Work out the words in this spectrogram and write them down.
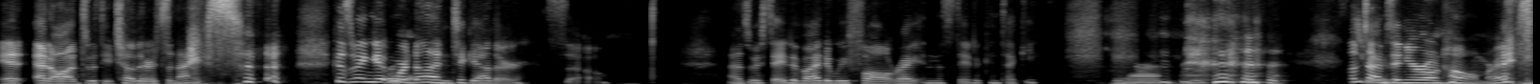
at, at odds with each other. It's nice because we can get Oh, more yeah. done together. So as we say, divided we fall, right? In the state of Kentucky. Yeah. Sometimes True. in your own home, right?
